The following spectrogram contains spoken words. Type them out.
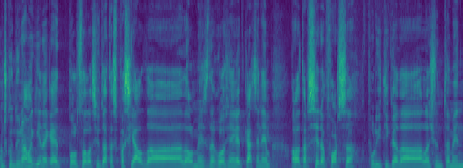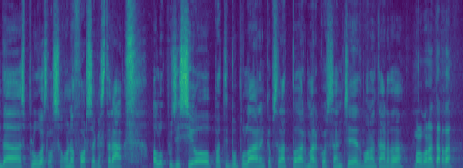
Ens continuem aquí en aquest pols de la ciutat especial de, del mes d'agost i en aquest cas anem a la tercera força política de l'Ajuntament d'Esplugues, la segona força que estarà a l'oposició, Partit Popular encapçalat per Marcos Sánchez. Bona tarda. Molt bona tarda.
